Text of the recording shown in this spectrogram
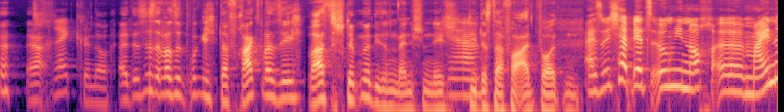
Ja, Dreck. Genau. Also das ist immer so wirklich, da fragt man sich, was stimmt mit diesen Menschen nicht, Ja. die das da verantworten. Also ich habe jetzt irgendwie noch äh, meine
